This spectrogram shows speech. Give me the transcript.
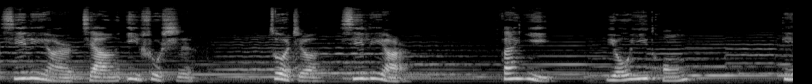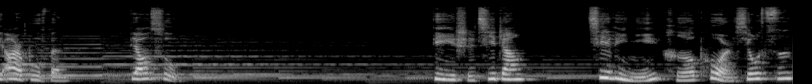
希利尔讲艺术史，作者希利尔，翻译尤一彤。第二部分，雕塑。第十七章，切利尼和珀尔修斯。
